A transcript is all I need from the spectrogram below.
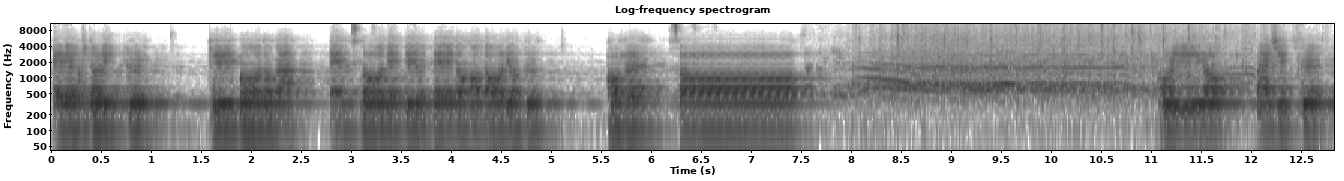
エレクトリックキーボードが演奏できる程度の能力、コム。ソ恋色マジック。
